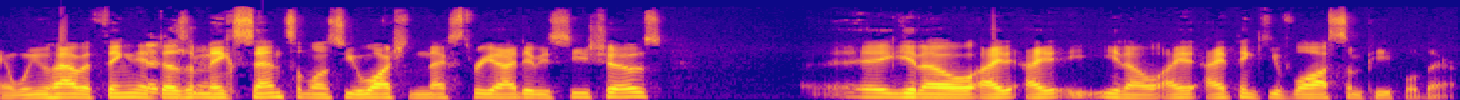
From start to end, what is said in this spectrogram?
And when you have a thing that That's doesn't right. make sense unless you watch the next three IWC shows, uh, you know, I, I you know, I, I think you've lost some people there.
